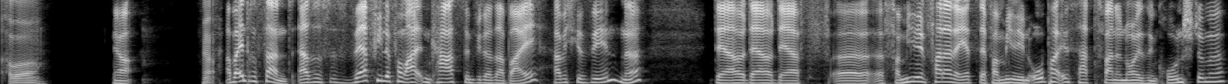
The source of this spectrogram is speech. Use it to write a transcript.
aber. Ja. Ja. Aber interessant. Also, es ist sehr viele vom alten Cast sind wieder dabei, habe ich gesehen, ne? Der, der, der äh, Familienvater, der jetzt der Familienoper ist, hat zwar eine neue Synchronstimme,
